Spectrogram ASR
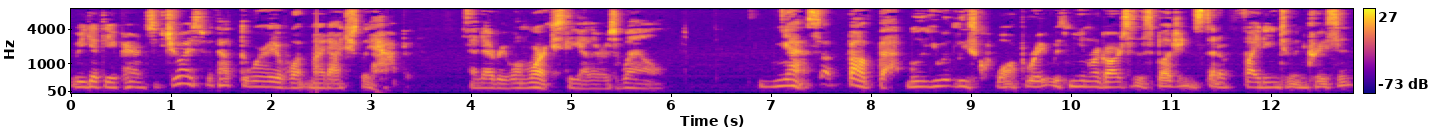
We get the appearance of choice without the worry of what might actually happen and everyone works together as well. Yes, about that. Will you at least cooperate with me in regards to this budget instead of fighting to increase it?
